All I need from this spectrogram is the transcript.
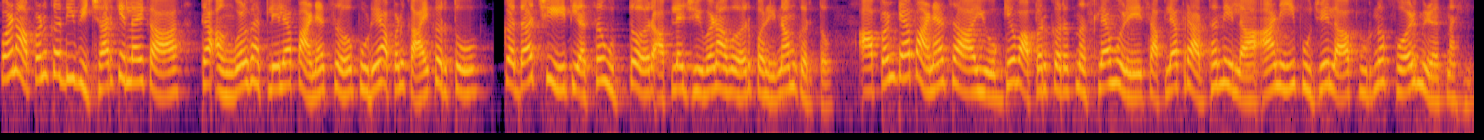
पण आपण कधी विचार केलाय का? त्या आंघोळ घातलेल्या पाण्याचं पुढे आपण काय करतो? कदाचित याचं उत्तर आपल्या जीवनावर परिणाम करतं. आपण त्या पाण्याचा योग्य वापर करत नसल्यामुळेच आपल्या प्रार्थनेला आणि पूजेला पूर्ण फळ मिळत नाही.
